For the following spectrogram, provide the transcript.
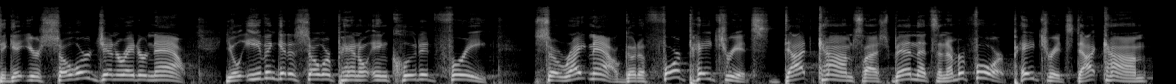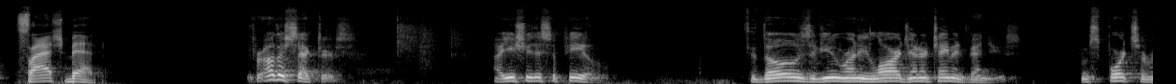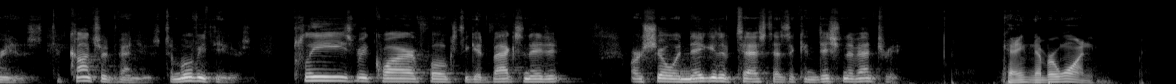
to get your solar generator now. You'll even get a solar panel included free. So right now, go to 4patriots.com slash Ben. That's the number four, patriots.com slash Ben. For other sectors, I issue this appeal to those of you running large entertainment venues, from sports arenas to concert venues to movie theaters. Please require folks to get vaccinated or show a negative test as a condition of entry. Okay, number one,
